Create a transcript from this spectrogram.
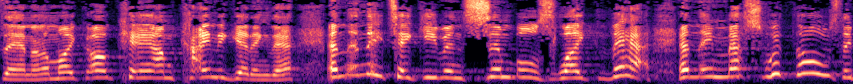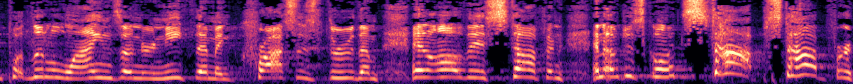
than. And i'm like okay i'm kind of getting that. And then they take even symbols like that and they mess with those. They put little lines underneath them and crosses through them and all this stuff. And, and I'm just going, stop, stop, for,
